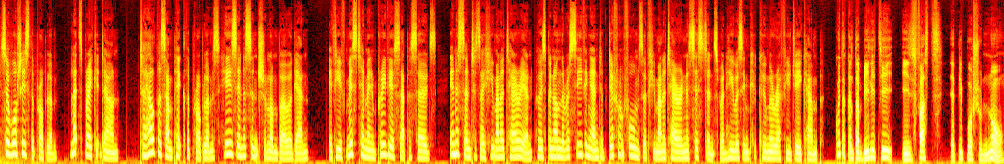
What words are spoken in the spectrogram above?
So, what is the problem? Let's break it down. To help us unpick the problems, here's Innocent Tshilombo again. If you've missed him in previous episodes, Innocent is a humanitarian who has been on the receiving end of different forms of humanitarian assistance when he was in Kakuma refugee camp. Good accountability is first uh, people should know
